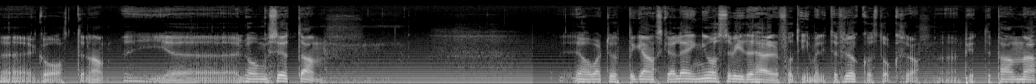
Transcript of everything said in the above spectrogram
eh, gatorna i eh, Långsötan. Jag har varit uppe ganska länge och så vidare här och fått i mig lite frukost också. Då. Pyttipanna.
